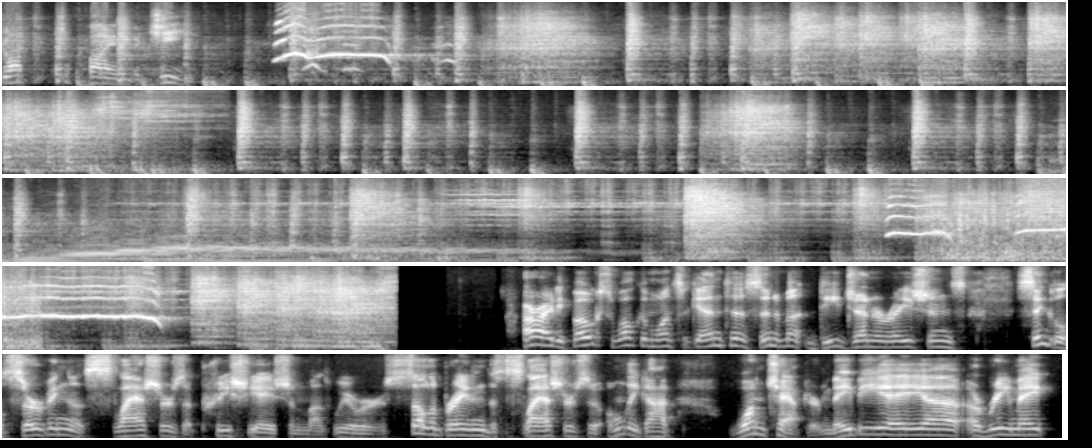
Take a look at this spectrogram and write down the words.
Got to find the key. Folks, welcome once again to Cinema Degeneration's single serving slashers appreciation month. We were celebrating the slashers who only got one chapter, maybe a uh, a remake,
